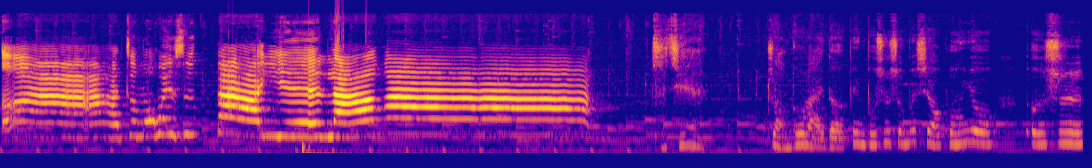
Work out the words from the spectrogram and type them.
啊！怎么会是大野狼啊？只见转过来的并不是什么小朋友，而是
